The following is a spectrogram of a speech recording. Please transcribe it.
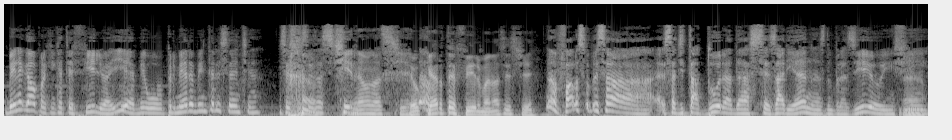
Bem legal para quem quer ter filho aí. É, bem- o primeiro é bem interessante, né? Não sei se vocês assistiram. Não, não assisti. Eu quero ter filho, mas não assisti. Não, fala sobre essa, essa ditadura das cesarianas no Brasil, enfim.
